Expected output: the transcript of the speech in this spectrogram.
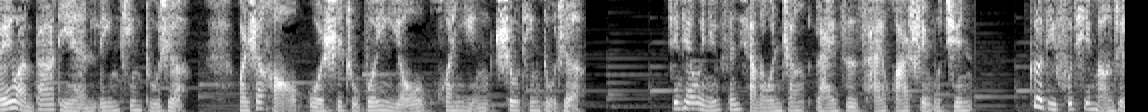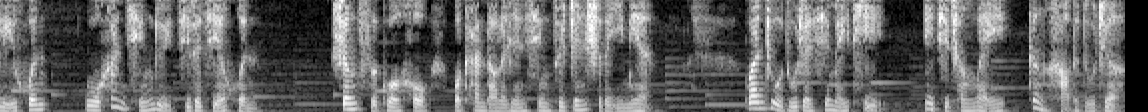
每晚八点，聆听读者。晚上好，我是主播应由，欢迎收听读者。今天为您分享的文章来自才华水木君。各地夫妻忙着离婚，武汉情侣急着结婚。生死过后，我看到了人性最真实的一面。关注读者新媒体，一起成为更好的读者。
